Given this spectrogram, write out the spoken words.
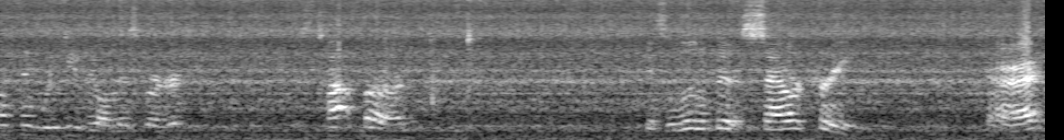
One thing we do do on this burger is top bun gets a little bit of sour cream. Alright?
